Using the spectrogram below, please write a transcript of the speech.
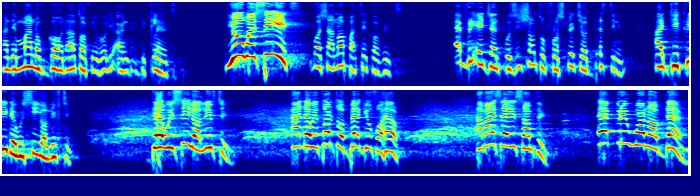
And the man of God, out of a holy anger, declared, You will see it, but shall not partake of it. Every agent positioned to frustrate your destiny, I decree they will see your lifting. They will see your lifting. And they will come to beg you for help. Am I saying something? Every one of them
